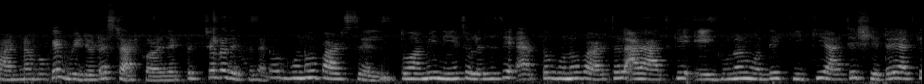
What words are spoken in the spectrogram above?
ভাট না বকে ভিডিওটা স্টার্ট করা যাক। তো চলো দেখতে থাকো। গুনো পার্সেল তো আমি নিয়ে চলে এসেছি এত গুনো পার্সেল আর আজকে এই গুনোর মধ্যে কি কি আছে সেটাই আজকে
